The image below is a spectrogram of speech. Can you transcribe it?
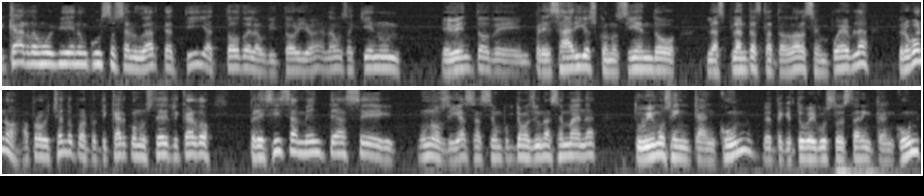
Ricardo, muy bien, un gusto saludarte a ti y a todo el auditorio. Andamos aquí en un evento de empresarios conociendo las plantas tratadoras en Puebla. Pero bueno, aprovechando para platicar con ustedes, Ricardo, precisamente hace unos días, hace un poquito más de una semana, tuvimos en Cancún, fíjate que tuve el gusto de estar en Cancún,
